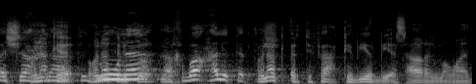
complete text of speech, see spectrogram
الشاحنات هناك دون نعم. إخضاعها للتفتيش هناك ارتفاع كبير بأسعار المواد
